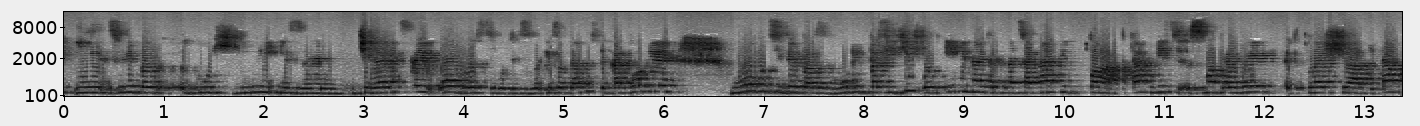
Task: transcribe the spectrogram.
и слепоглухими из э, Челябинской области, вот из, из Златоуста, которые могут себе позволить посетить вот именно этот национальный парк. Там есть смотровые площадки, там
